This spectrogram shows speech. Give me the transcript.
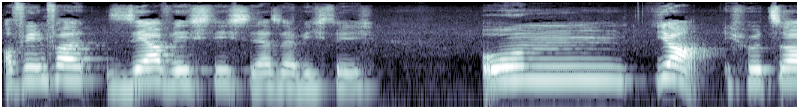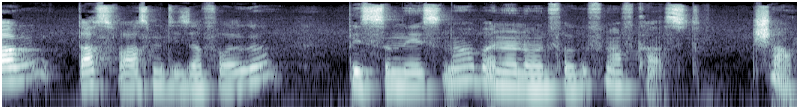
Auf jeden Fall sehr wichtig, sehr, sehr wichtig. Und ja, ich würde sagen, das war's mit dieser Folge. bis zum nächsten Mal bei einer neuen Folge von Aufcast. Ciao.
